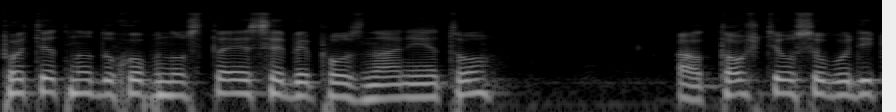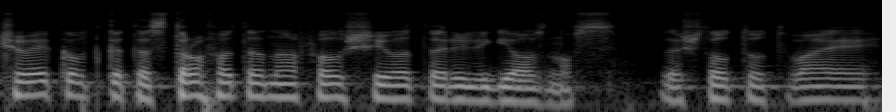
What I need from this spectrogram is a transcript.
Пътят на духовността е себепознанието, а то ще освободи човека от катастрофата на фалшивата религиозност, защото това е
